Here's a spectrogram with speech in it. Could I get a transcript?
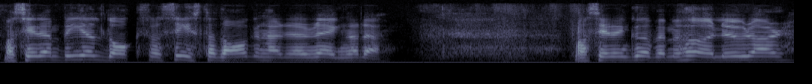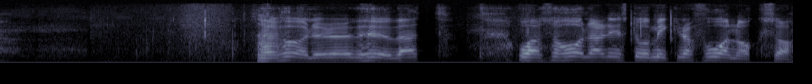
Man ser en bild också sista dagen här när det regnade. Man ser en gubbe med hörlurar. Så här hörlurar över huvudet. Och alltså så håller han en stor mikrofon också. Jag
